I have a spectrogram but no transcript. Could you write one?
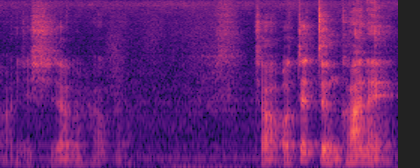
아, 이제 시작을 하고 자 어쨌든 간에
